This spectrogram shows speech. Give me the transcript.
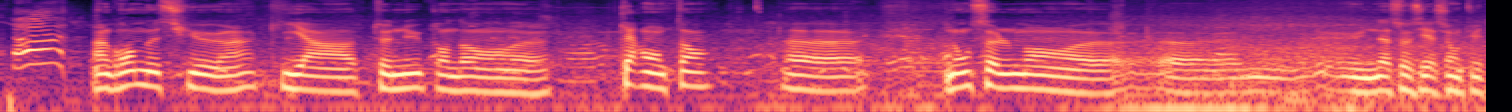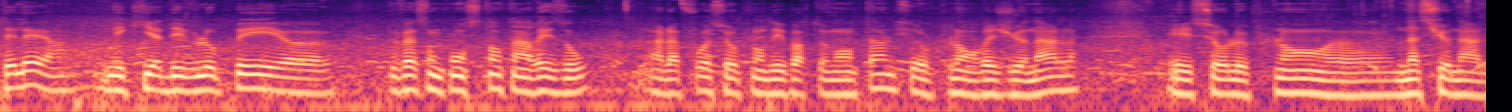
Un grand monsieur hein, qui a tenu pendant euh, 40 ans euh, non seulement euh, euh, une association tutélaire, hein, mais qui a développé euh, de façon constante un réseau, à la fois sur le plan départemental, sur le plan régional et sur le plan euh, national.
